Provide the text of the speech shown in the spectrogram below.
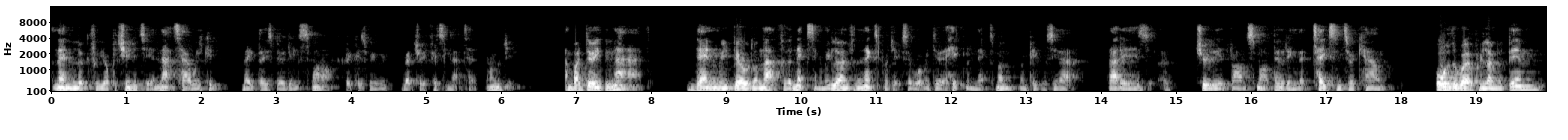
and then look for the opportunity. And that's how we could make those buildings smart because we were retrofitting that technology. And by doing that, then we build on that for the next thing and we learn for the next project. So what we do at Hickman next month when people see that, that is a truly advanced smart building that takes into account all of the work we learn with BIM.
